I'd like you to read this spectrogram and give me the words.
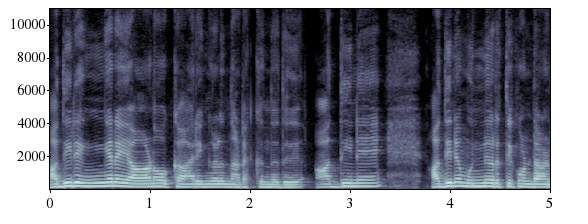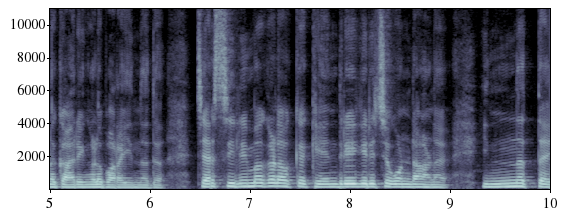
അതിലെങ്ങനെയാണോ കാര്യങ്ങൾ നടക്കുന്നത് അതിനെ അതിനെ മുൻനിർത്തിക്കൊണ്ടാണ് കാര്യങ്ങൾ പറയുന്നത്. ചില സിനിമകളൊക്കെ കേന്ദ്രീകരിച്ചുകൊണ്ടാണ് ഇന്നത്തെ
